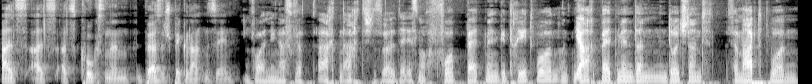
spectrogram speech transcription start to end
als, als, als koksenden Börsenspekulanten sehen. Vor allen Dingen hast du gesagt 88, das war, der ist noch vor Batman gedreht worden und ja. nach Batman dann in Deutschland vermarktet worden.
